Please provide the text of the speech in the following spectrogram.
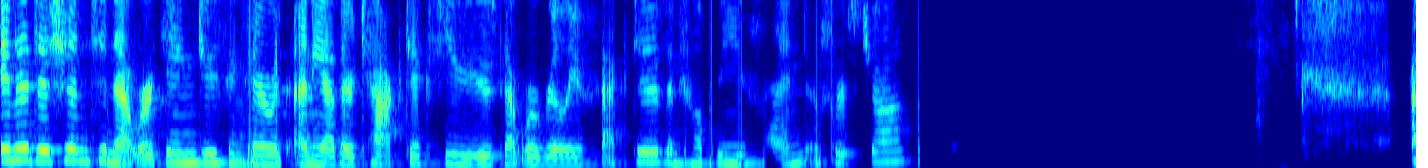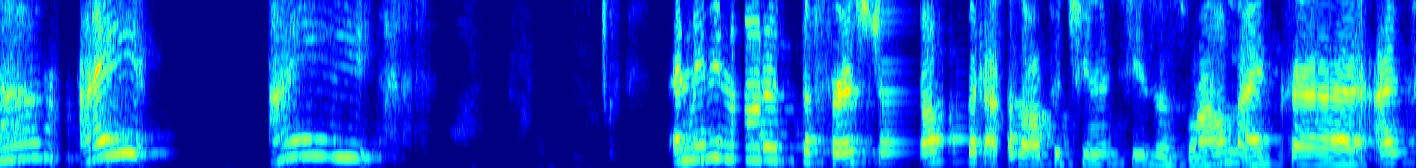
In addition to networking, do you think there was any other tactics you used that were really effective in helping you find a first job? Um, I, I, and maybe not at the first job, but other opportunities as well. Like uh, I've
